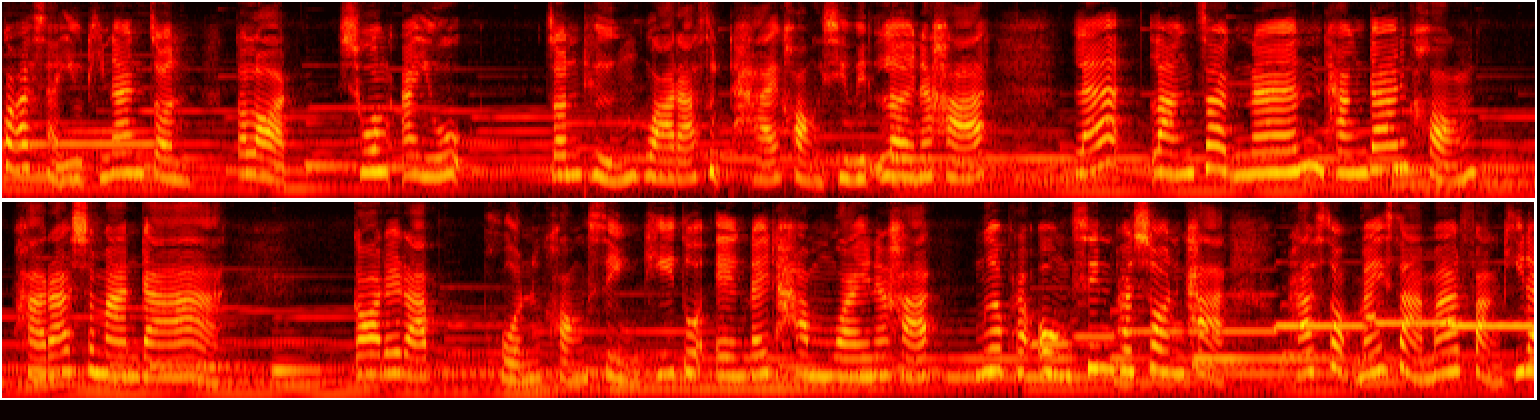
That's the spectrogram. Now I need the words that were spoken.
ก็อาศัยอยู่ที่นั่นจนตลอดช่วงอายุ จนถึงวาระสุดท้ายของชีวิตเลยนะคะ และหลังจากนั้นทางด้านของพระราชมารดา ก็ได้รับผลของสิ่งที่ตัวเองได้ทำไว้นะคะ เมื่อพระองค์สิ้นพระชนค่ะ พระศพไม่สามารถฝังที่ใด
